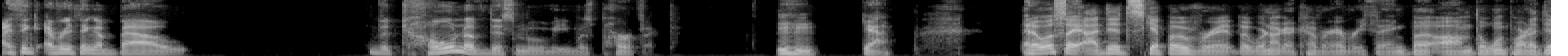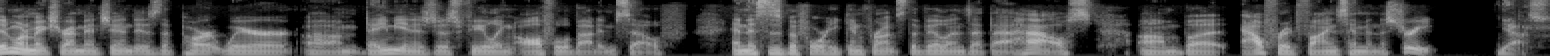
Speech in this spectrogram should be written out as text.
I think everything about the tone of this movie was perfect. Mm-hmm. Yeah. And I will say I did skip over it, but we're not going to cover everything. But um, the one part I did want to make sure I mentioned is the part where um, Damian is just feeling awful about himself. And this is before he confronts the villains at that house. Um, but Alfred finds him in the street. Yes.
